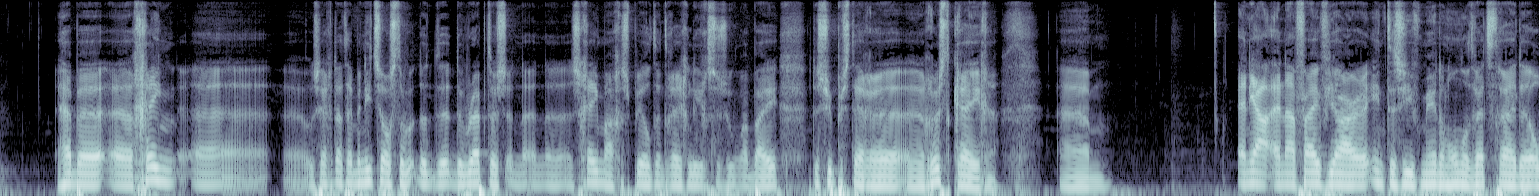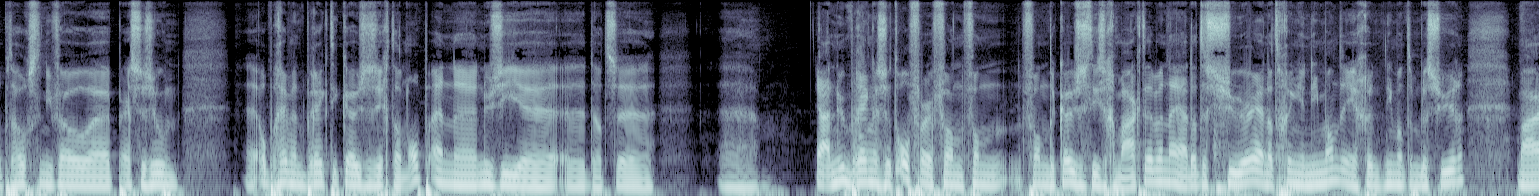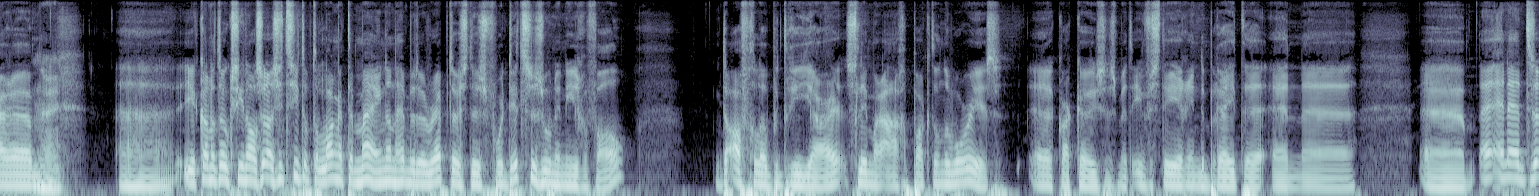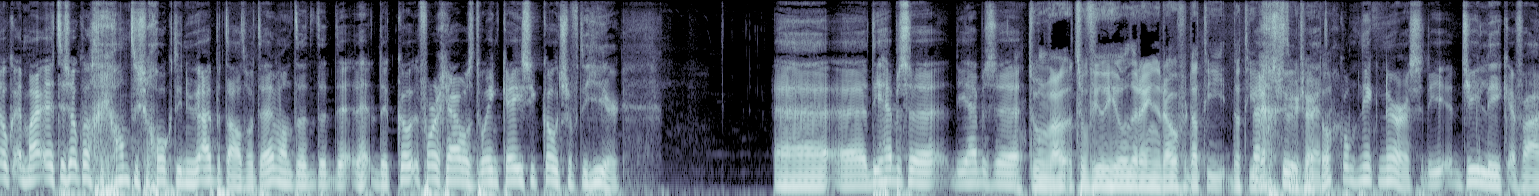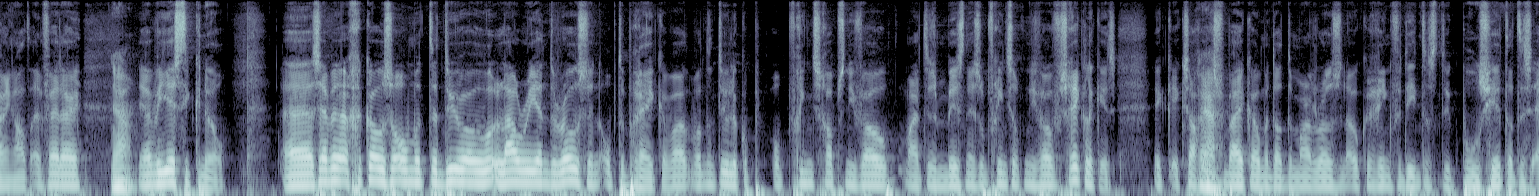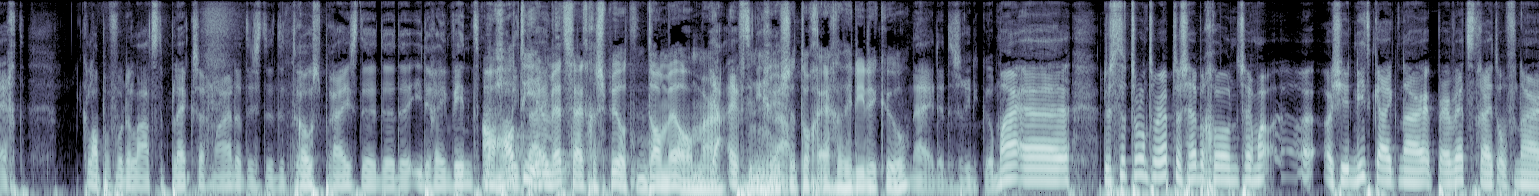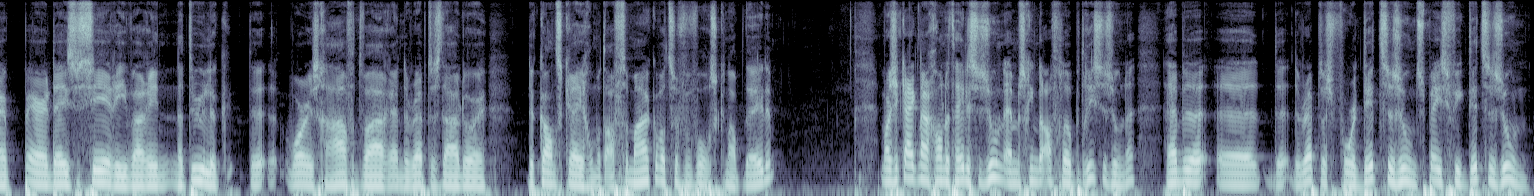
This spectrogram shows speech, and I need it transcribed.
hebben eh, geen, eh, hoe zeg je dat, hebben niet zoals de, de- de, Raptors een, een, een schema gespeeld in het reguliere seizoen waarbij de supersterren rust kregen. Ehm, en ja, en na vijf jaar intensief meer dan 100 wedstrijden op het hoogste niveau eh, per seizoen. eh, op een gegeven moment breekt die keuze zich dan op. En eh, nu zie je dat ze. ja, nu brengen ze het offer van, van, van de keuzes die ze gemaakt hebben. Nou ja, dat is zuur en dat gun je niemand. En je gunt niemand een blessure. Maar ehm, Nee. eh, je kan het ook zien als, als je het ziet op de lange termijn. Dan hebben de Raptors dus voor dit seizoen in ieder geval. de afgelopen drie jaar slimmer aangepakt dan de Warriors. Eh, qua keuzes. Met investeren in de breedte en. eh, eh, en, en het is ook, maar het is ook wel een gigantische gok die nu uitbetaald wordt. Hè? Want de, de, de, vorig jaar was Dwayne Casey coach of the year. Die hebben ze, die hebben ze Toen, toen viel heel iedereen erover dat hij dat weggestuurd werd, Er toch? komt Nick Nurse, die G-League ervaring had. En verder, Ja. ja, wie is die knul? Eh, ze hebben gekozen om het duo Lowry en DeRozan op te breken. Wat, wat natuurlijk op, op vriendschapsniveau, maar het is een business, op vriendschapsniveau verschrikkelijk is. Ik, ik zag Ja. ergens voorbij komen dat DeMar DeRozan ook een ring verdient. Dat is natuurlijk bullshit. Dat is echt klappen voor de laatste plek, zeg maar. Dat is de, de troostprijs. De, de, de, iedereen wint. Al had hij een wedstrijd gespeeld, dan wel. Maar Ja, heeft hij niet gedaan. is het toch echt ridicuul. Nee, dit is ridicule. Maar, eh, dus de Toronto Raptors hebben gewoon, zeg maar, eh, als je niet kijkt naar per wedstrijd of naar per deze serie, waarin natuurlijk de Warriors gehavend waren en de Raptors daardoor de kans kregen om het af te maken, wat ze vervolgens knap deden. Maar als je kijkt naar gewoon het hele seizoen en misschien de afgelopen drie seizoenen, hebben eh, de, de Raptors voor dit seizoen, specifiek dit seizoen,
